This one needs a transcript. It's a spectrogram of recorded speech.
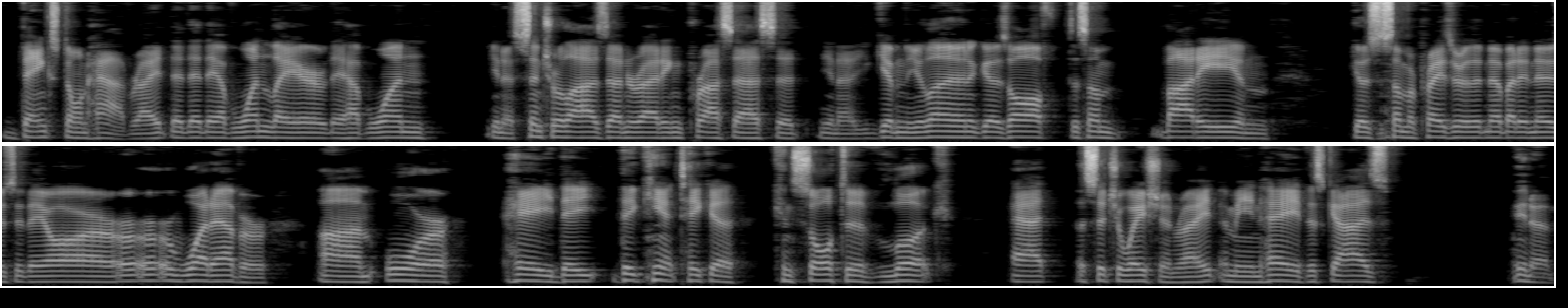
banks don't have, right? That they, they have one layer, they have one you know centralized underwriting process that you know you give them your loan, it goes off to somebody and goes to some appraiser that nobody knows who they are or, or, or whatever. Um, or hey, they they can't take a consultative look at a situation, right? I mean, hey, this guy's you know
